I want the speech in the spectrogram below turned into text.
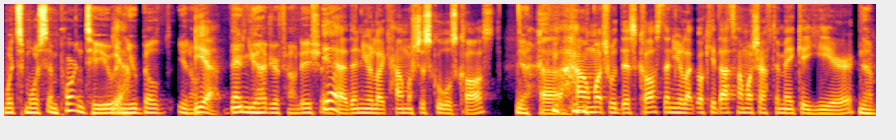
what's most important to you, Yeah. and you build. You know. yeah. Then you have your foundation. Yeah, then you're like, how much the schools cost? Yeah. Uh, how much would this cost? Then you're like, okay, that's how much I have to make a year. Yeah.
